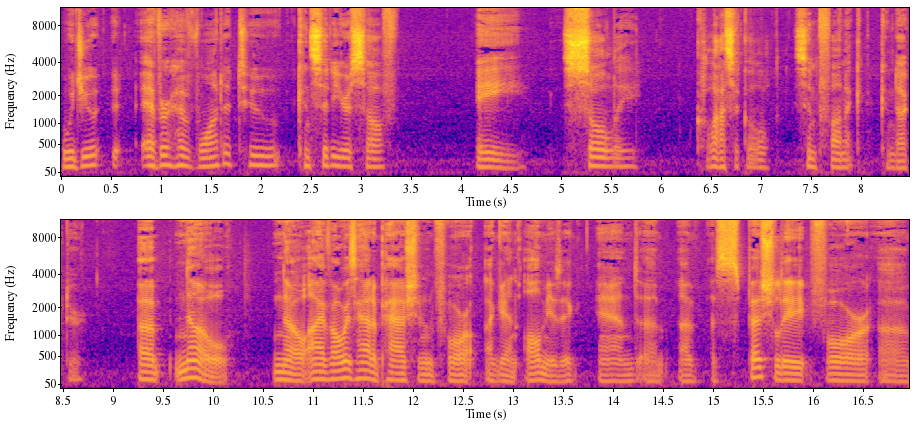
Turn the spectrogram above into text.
Would you ever have wanted to consider yourself a solely classical symphonic conductor? Uh, no, no, I've always had a passion for again all music, and um, especially for uh,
